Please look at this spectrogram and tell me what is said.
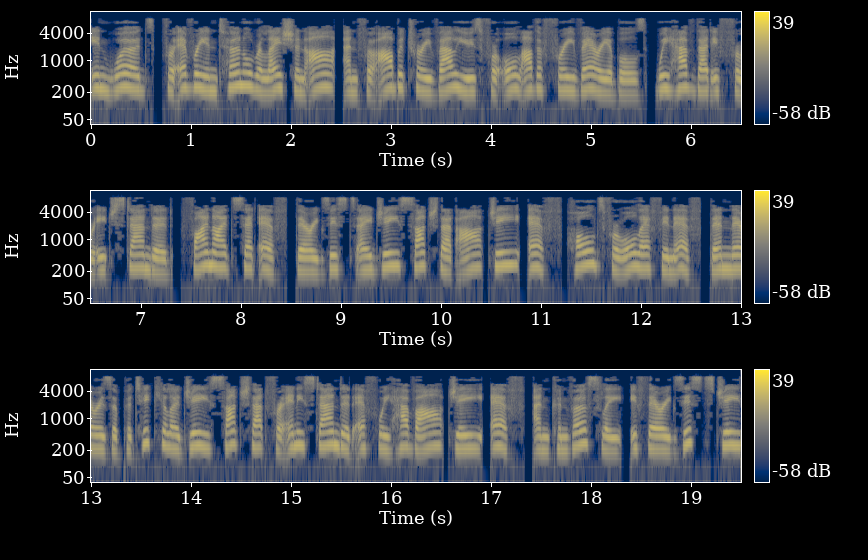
in words, for every internal relation R, and for arbitrary values for all other free variables, we have that if for each standard, finite set F, there exists a G such that R G, F holds for all F in F, then there is a particular G such that for any standard F we have R G, F, and conversely, if there exists G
